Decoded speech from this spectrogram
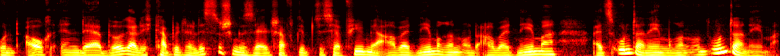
Und auch in der bürgerlich-kapitalistischen Gesellschaft gibt es ja viel mehr Arbeitnehmerinnen und Arbeitnehmer als Unternehmerinnen und Unternehmer.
